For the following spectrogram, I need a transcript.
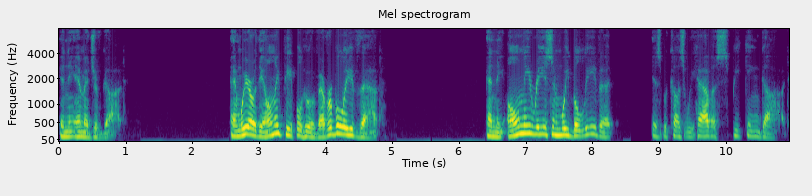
in the image of God. And we are the only people who have ever believed that. And the only reason we believe it is because we have a speaking God.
